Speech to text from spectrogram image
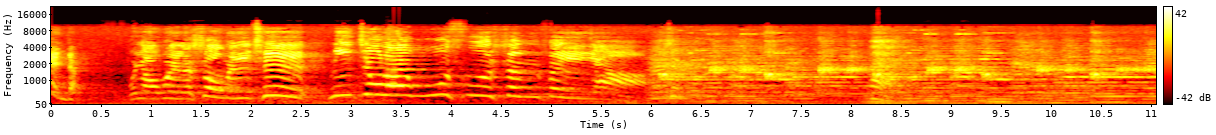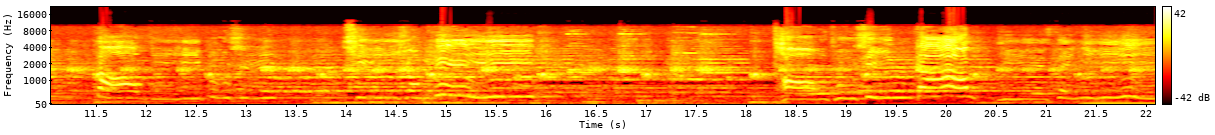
真的。不要为了受委屈，你就来无私生非呀！啊，到底不是亲兄弟，掏出心肝也随你。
